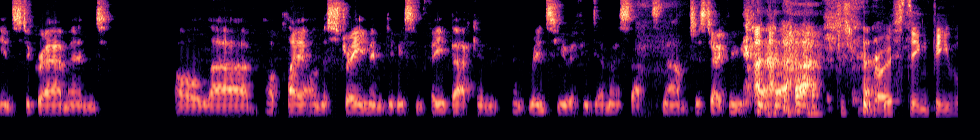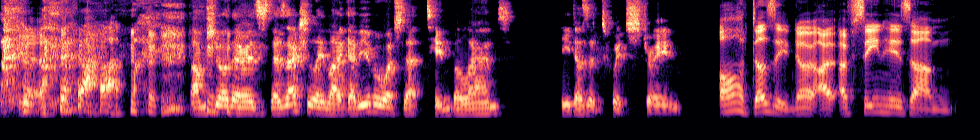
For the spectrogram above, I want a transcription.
Instagram and I'll uh, I'll play it on the stream and give you some feedback and, and rinse you if your demo sucks. No, I'm just joking. just roasting people. Yeah. I'm sure there is. There's actually like, have you ever watched that Timbaland? He does a Twitch stream. Oh, does he? No, I, have seen his um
